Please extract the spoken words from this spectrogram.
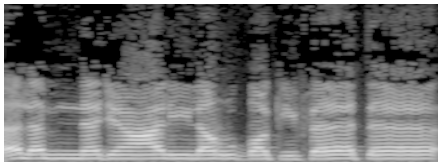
ألم نجعل الأرض كفاتا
